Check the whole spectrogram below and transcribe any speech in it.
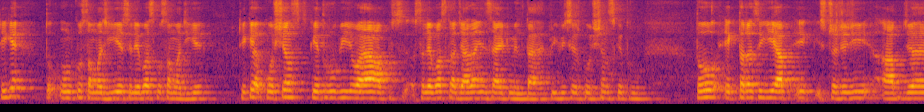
ठीक है? तो उनको समझिए सिलेबस को समझिए, ठीक है? क्वेश्चन के थ्रू भी जो है, आप सिलेबस का ज़्यादा इंसाइट मिलता है प्रीवियस ईयर क्वेश्चंस के थ्रू तो एक तरह से ये आप एक स्ट्रेटेजी आप जो है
